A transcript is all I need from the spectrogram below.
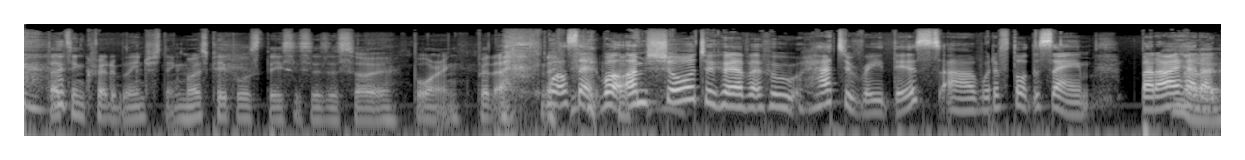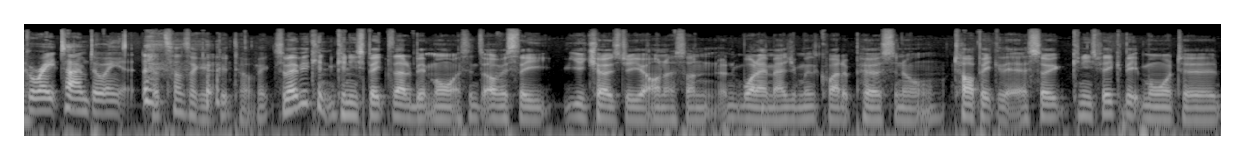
That's incredibly interesting. Most people's theses are so boring, but that, well said. Well, I'm sure to whoever who had to read this uh, would have thought the same. But I no, had a great time doing it. that sounds like a good topic. So maybe can can you speak to that a bit more? Since obviously you chose to do your honours on what I imagine was quite a personal topic there. So can you speak a bit more to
